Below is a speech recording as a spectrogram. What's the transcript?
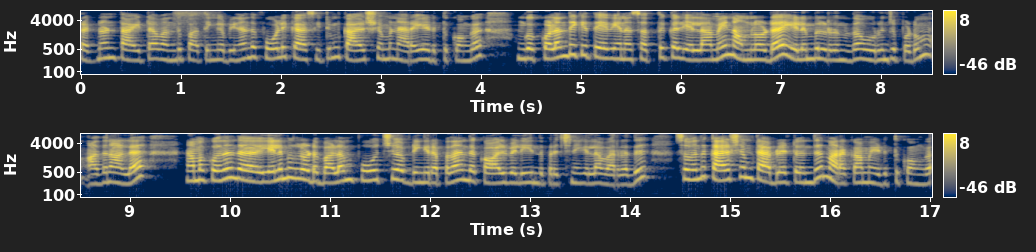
ப்ரெக்னென்ட் ஆகிட்டா வந்து பார்த்திங்க அப்படின்னா இந்த ஃபோலிக் ஆசிட்டும் கால்சியமும் நிறைய எடுத்துக்கோங்க. உங்கள் குழந்தைக்கு தேவையான சத்துக்கள் எல்லாமே நம்மளோட எலும்பிலிருந்து தான் உறிஞ்சப்படும். அதனால் நமக்கு வந்து இந்த எலும்புகளோட பலம் போச்சு அப்படிங்கிறப்ப தான் இந்த கால்வெளி இந்த பிரச்சனைகள்லாம் வர்றது. ஸோ வந்து கால்சியம் டேப்லெட் வந்து மறக்காமல் எடுத்துக்கோங்க.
